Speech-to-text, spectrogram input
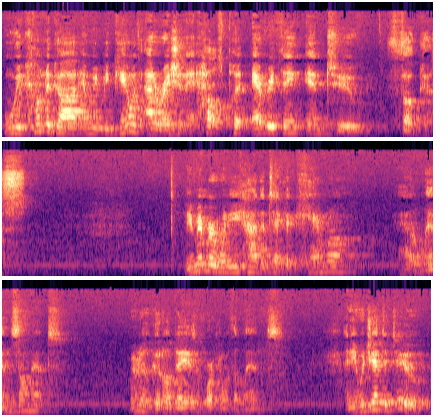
when we come to God and we begin with adoration, it helps put everything into focus. You remember when you had to take a camera and had a lens on it? Remember the good old days of working with a lens? And what you had to do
